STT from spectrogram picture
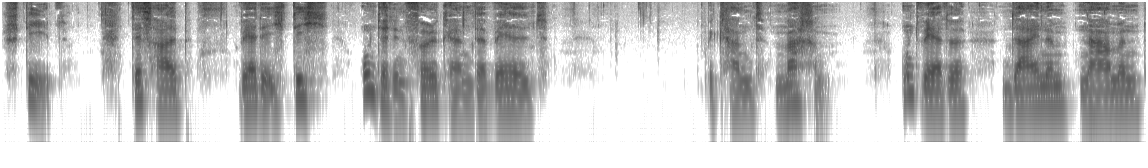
steht. Deshalb werde ich dich unter den Völkern der Welt bekannt machen und werde deinem Namen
